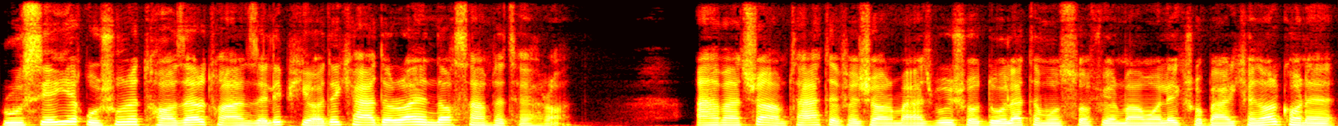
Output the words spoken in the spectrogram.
روسیه یه قشون تازه رو تو انزلی پیاده کرد و راه انداخت سمت تهران. احمدشاه هم تحت فشار مجبور شد دولت مصطفی الممالک رو برکنار کنه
